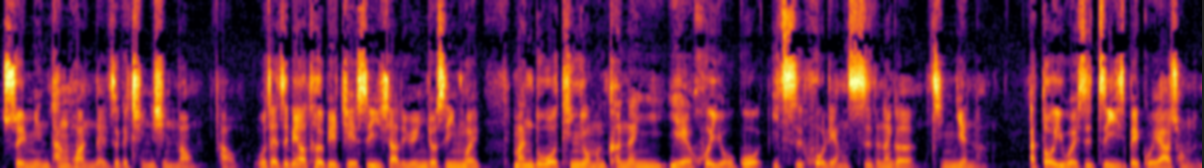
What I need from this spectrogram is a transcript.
睡眠瘫痪的这个情形哦。好，我在这边要特别解释一下的原因，就是因为蛮多听友们可能也会有过一次或两次的那个经验呐，啊，都以为是自己被鬼压床了。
